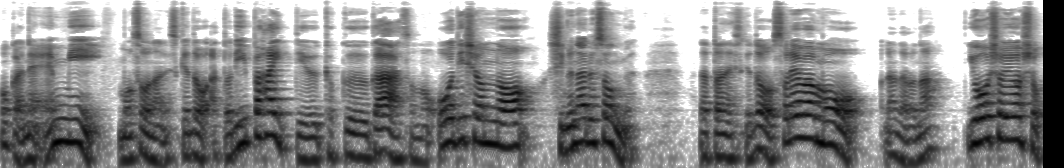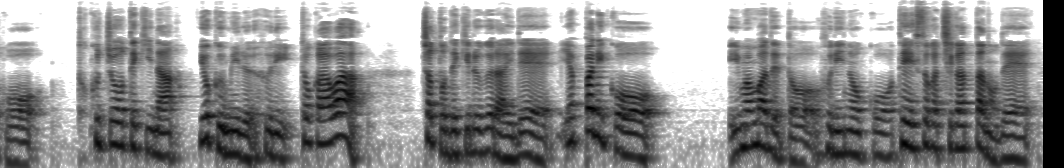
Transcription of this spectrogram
今回ね、エンミーもそうなんですけど、あとリープハイっていう曲が、そのオーディションのシグナルソングだったんですけど、それはもう、なんだろうな、要所要所こう、特徴的な、よく見る振りとかは、ちょっとできるぐらいで、やっぱりこう、今までと振りのこう、テイストが違ったので、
